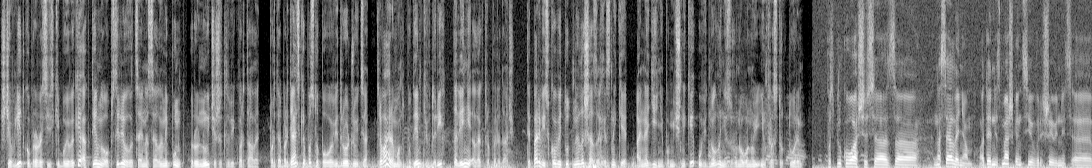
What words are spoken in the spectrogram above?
Ще влітку проросійські бойовики активно обстрілювали цей населений пункт, руйнуючи житлові квартали. Проте Бердянське поступово відроджується. Триває ремонт будинків, доріг та ліній електропередач. Тепер військові тут не лише захисники, а й надійні помічники у відновленні зруйнованої інфраструктури. Поспілкувавшися з е, населенням, один із мешканців вирішив, е,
